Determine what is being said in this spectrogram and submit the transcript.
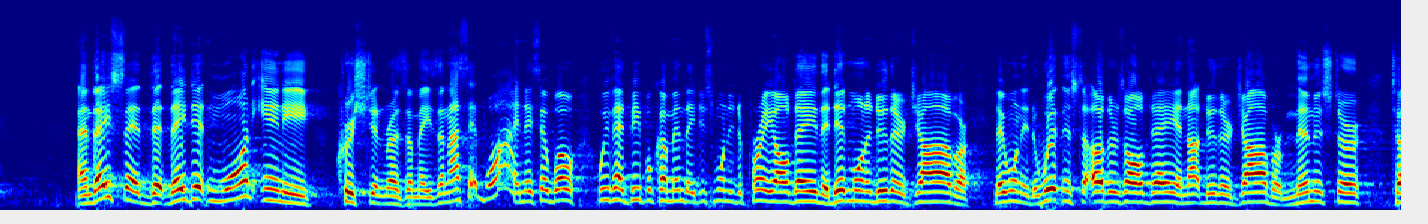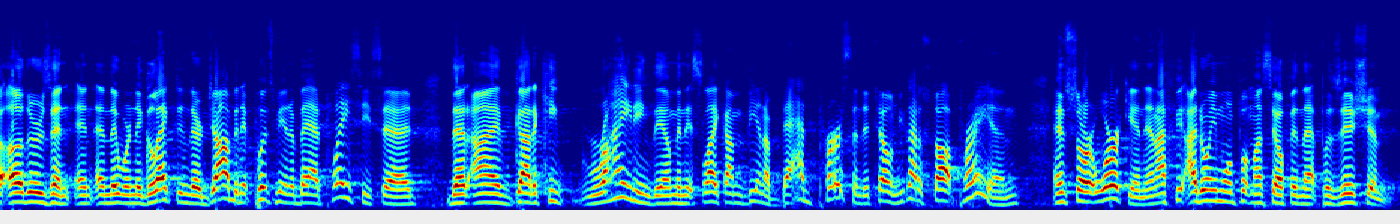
And they said that they didn't want any Christian resumes. And I said, why? And they said, well, we've had people come in, they just wanted to pray all day, they didn't want to do their job, or they wanted to witness to others all day and not do their job or minister to others, and, and, and they were neglecting their job. And it puts me in a bad place, he said, that I've got to keep writing them, and it's like I'm being a bad person to tell them, you got to stop praying and start working. And I, feel, I don't even want to put myself in that position.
